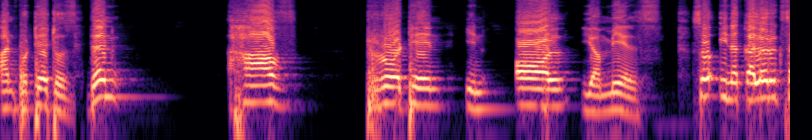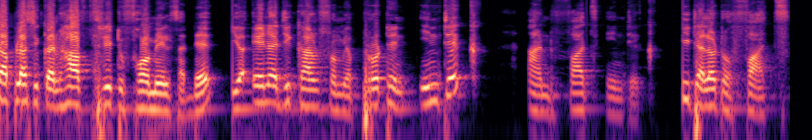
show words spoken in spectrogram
and potatoes. Then have protein in all your meals. So in a caloric surplus, you can have three to four meals a day. Your energy comes from your protein intake and fat intake. Eat a lot of fats.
